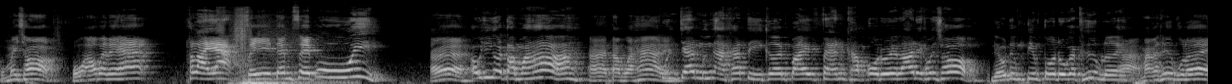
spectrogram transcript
ผมไม่ชอบ ผมเอาไปเลยฮะเท่าไหร่อะสี่เต็มสิบอุ้ยเออเอาจริงก็ต่ำมาห้าเหรออ่าต่ำกว่าห้าเลคุยณแจ๊คมึงอคติเกินไปแฟนขับโอโดเรล่าเนี่ยเขาไม่ชอบ เดี๋ยวดึงเตรียมตัวโดนกระทืบเลย อ่ามากระทืบกูเลย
